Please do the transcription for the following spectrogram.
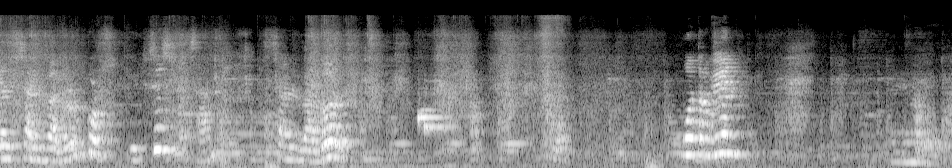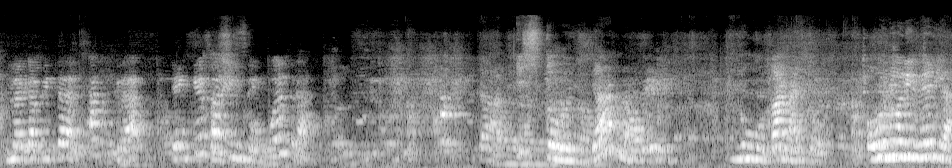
El Salvador por es San Salvador. Cuatro bien. La capital Accra, ¿en qué país se encuentra? Esto ya no. No gana esto. O no Liberia.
